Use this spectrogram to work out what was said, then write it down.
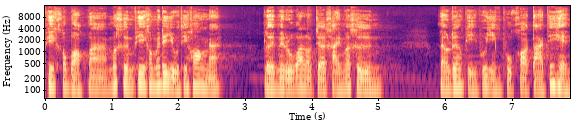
พี่เขาบอกว่าเมื่อคืนพี่เขาไม่ได้อยู่ที่ห้องนะ เลยไม่รู้ว่าเราเจอใครเมื่อคืน แล้วเรื่องผีผู้หญิงผูกคอตายที่เห็น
